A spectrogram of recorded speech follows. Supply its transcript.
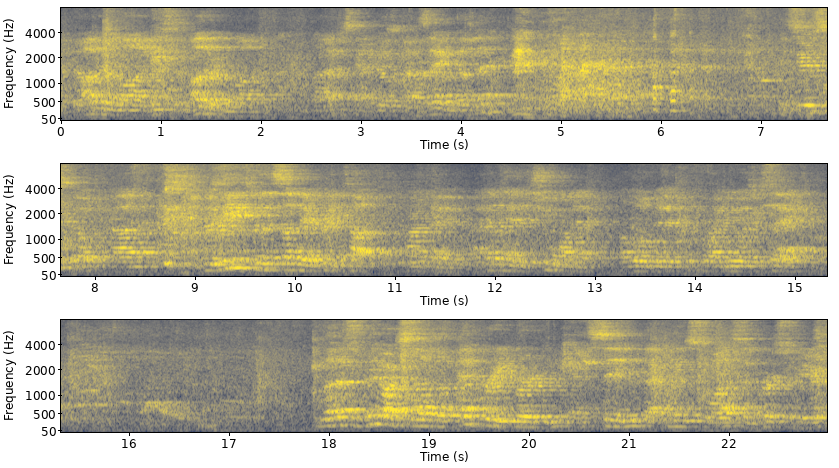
the daughter-in-law against the mother-in-law. That just kind of goes without saying, doesn't it? And seriously though, um, the readings for this Sunday are pretty tough, aren't they? I definitely had to chew on it a little bit before I knew what to say. Let us rid ourselves of every burden and sin that clings to us and persevere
